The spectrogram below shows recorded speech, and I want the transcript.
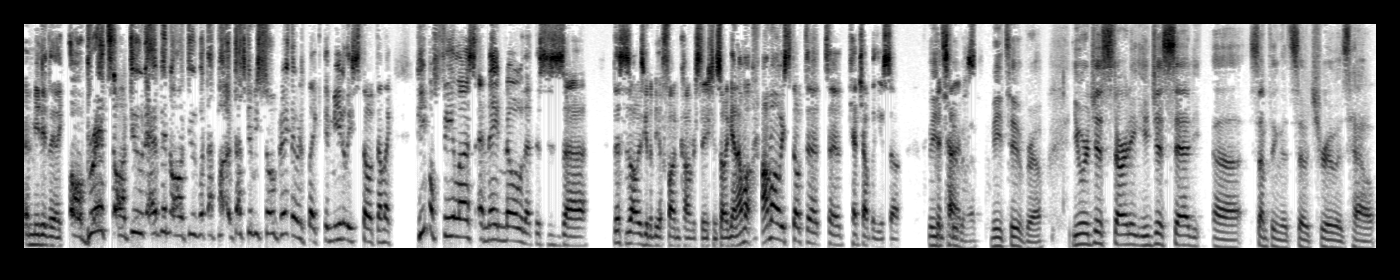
immediately like, "Oh, Brits! Oh, dude, Eben! Oh, dude, what that that's going to be so great!" They were like immediately stoked. I'm like, people feel us, and they know that this is uh, this is always going to be a fun conversation. So again, I'm I'm always stoked to to catch up with you. So Me Good too. times. man. Me too, bro. You were just starting. You just said uh, something that's so true. Is how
